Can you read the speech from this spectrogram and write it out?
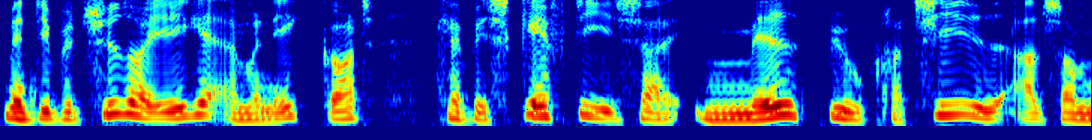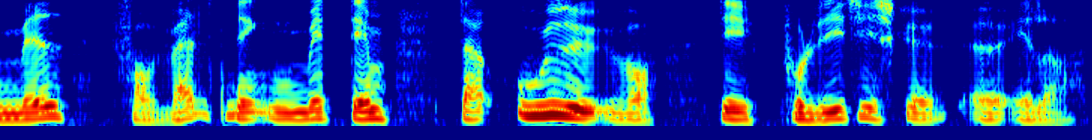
men det betyder ikke, at man ikke godt kan beskæftige sig med byråkratiet, altså med forvaltningen, med dem, der udøver det politiske øh, eller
